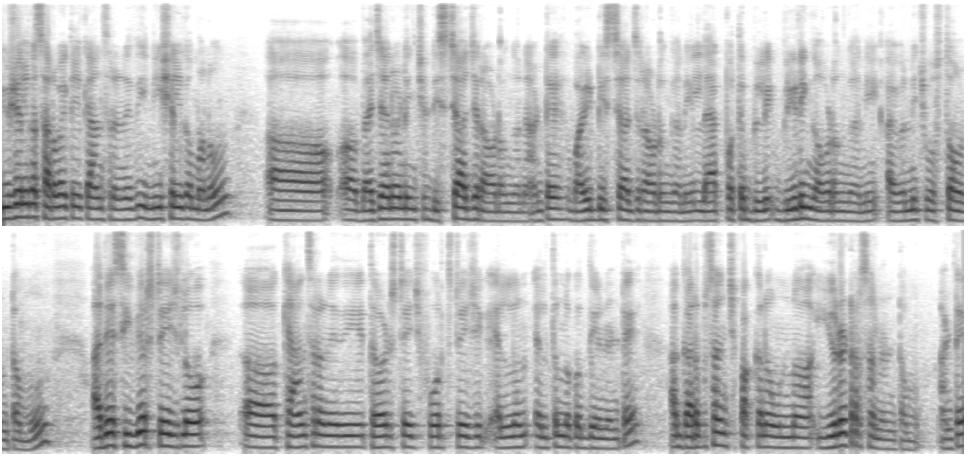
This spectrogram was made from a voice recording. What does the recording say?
యూజువల్గా సర్వైకల్ క్యాన్సర్ అనేది ఇనీషియల్గా మనం వెజైనా నుంచి డిశ్చార్జ్ రావడం కానీ అంటే వైట్ డిశ్చార్జ్ రావడం కానీ లేకపోతే బ్లీ బ్లీడింగ్ అవ్వడం కానీ అవన్నీ చూస్తూ ఉంటాము. అదే సివియర్ స్టేజ్లో క్యాన్సర్ అనేది థర్డ్ స్టేజ్ ఫోర్త్ స్టేజ్ వెళ్ళ వెళ్తున్న కొద్ది ఏంటంటే ఆ గర్భసంచి పక్కన ఉన్న యూరేటర్స్ అని అంటాము. అంటే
